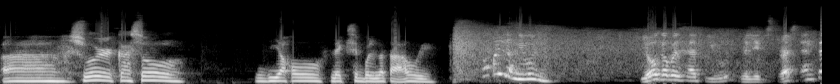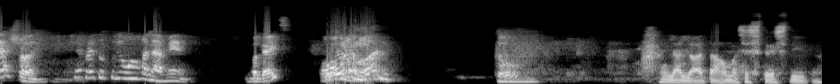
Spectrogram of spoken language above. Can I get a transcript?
Ah, sure. Kaso, hindi ako flexible na tao eh. Okay lang yun. Yoga will help you relieve stress and tension. Siyempre, tutulungan ka namin. Diba guys? Oo, naman! So, Lalo ata ako masistress dito.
